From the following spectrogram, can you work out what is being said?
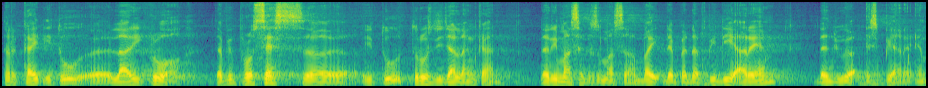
terkait itu uh, lari keluar. Tapi proses uh, itu terus dijalankan dari masa ke semasa baik daripada PDRM dan juga SPRM.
